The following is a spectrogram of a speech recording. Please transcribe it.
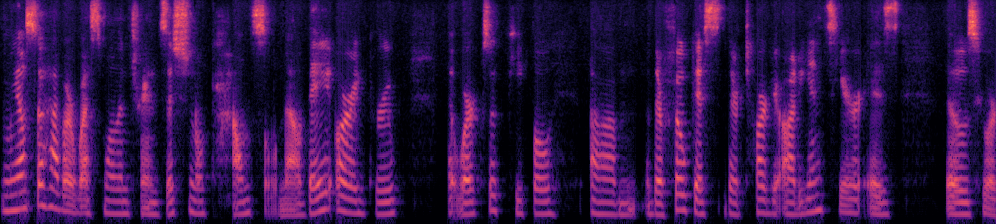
And we also have our Westmoreland Transitional Council. Now, they are a group that works with people. Um, their focus, their target audience here is those who are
